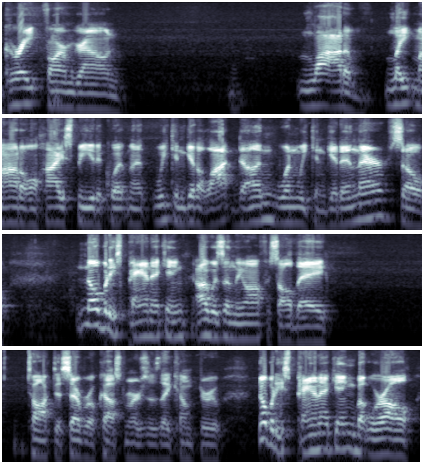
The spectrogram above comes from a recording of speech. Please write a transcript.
great farm ground. Lot of late model, high speed equipment. We can get a lot done when we can get in there. So nobody's panicking. I was in the office all day, talked to several customers as they come through. Nobody's panicking, but we're all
